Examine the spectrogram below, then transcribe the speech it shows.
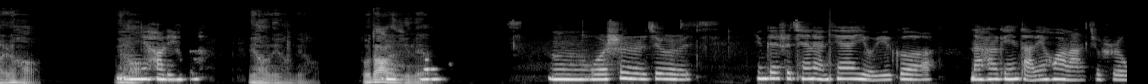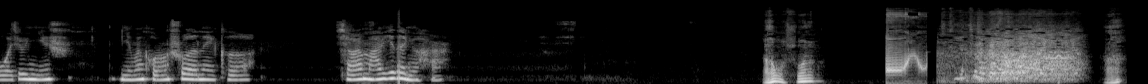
晚上好，你好，你好，林哥。你好，你好，你好，多大了今年？嗯，我是就是，应该是前两天有一个男孩给你打电话了，就是我就您你们口中说的那个小儿麻痹的女孩。啊，我说了吗？啊，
